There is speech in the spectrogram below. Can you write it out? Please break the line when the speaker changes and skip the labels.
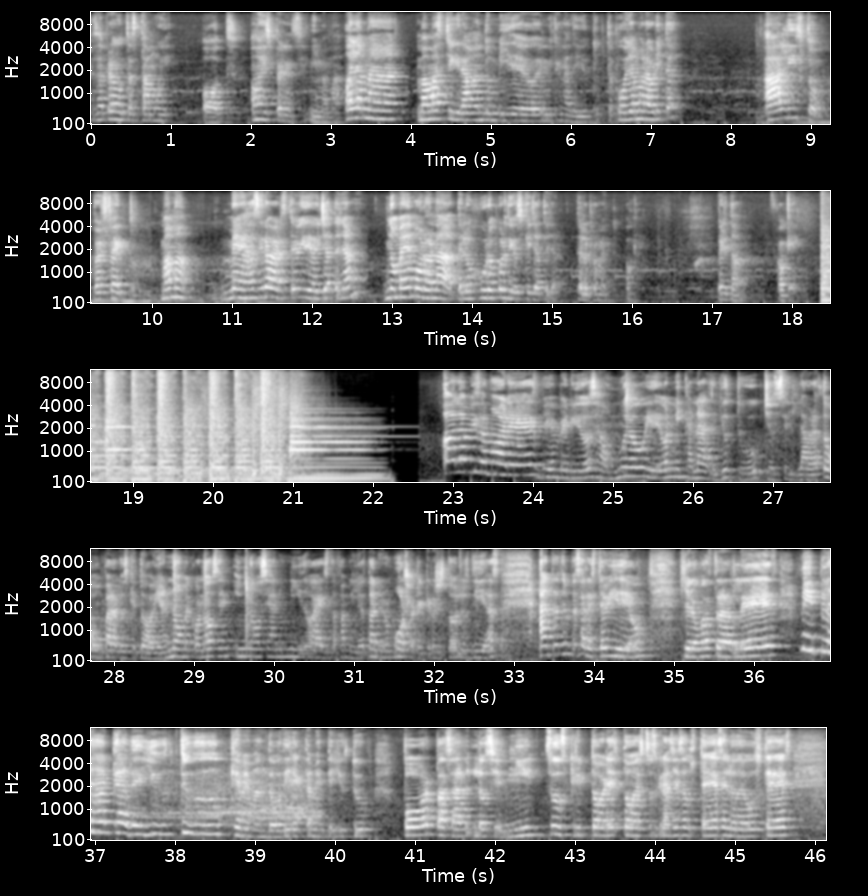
Esa pregunta está muy odd. Ay, espérense, mi mamá. Hola, mamá. Mamá, estoy grabando un video en mi canal de YouTube. ¿Te puedo llamar ahorita? Ah, listo. Perfecto. Mamá, ¿me dejas grabar este video y ya te llamo? No me demoro nada, te lo juro por Dios que ya te llamo. Te lo prometo. Ok. Perdón. Ok. Amores, bienvenidos a un nuevo video en mi canal de YouTube. Yo soy Laura Tobón, para los que todavía no me conocen y no se han unido a esta familia tan hermosa que crece todos los días. Antes de empezar este video, quiero mostrarles mi placa de YouTube que me mandó directamente YouTube por pasar los 100 mil suscriptores. Todo esto es gracias a ustedes, se lo debo a ustedes.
